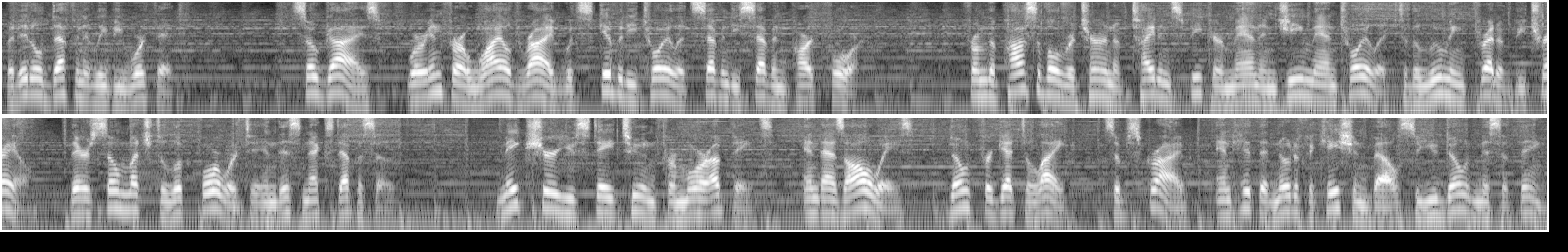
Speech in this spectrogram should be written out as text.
but it'll definitely be worth it. So guys, we're in for a wild ride with Skibidi Toilet 77 Part 4. From the possible return of Titan Speaker Man and G-Man Toilet to the looming threat of betrayal, there's so much to look forward to in this next episode. Make sure you stay tuned for more updates, and as always, don't forget to like, subscribe, and hit that notification bell so you don't miss a thing.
